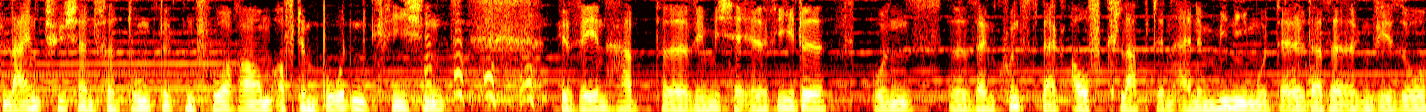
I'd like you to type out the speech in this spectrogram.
Leintüchern verdunkelten Vorraum auf dem Boden kriechend gesehen habe, wie Michael Riedel uns sein Kunstwerk aufklappt in einem Minimodell, das er irgendwie so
